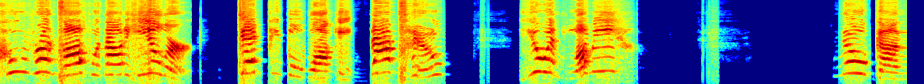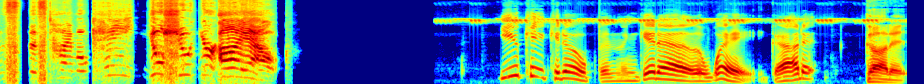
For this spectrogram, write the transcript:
Who runs off without a healer? Dead people walking, that's who! You and Lummy? No guns this time, okay? You'll shoot your eye out. You kick it open and get out of the way. Got it? Got it.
